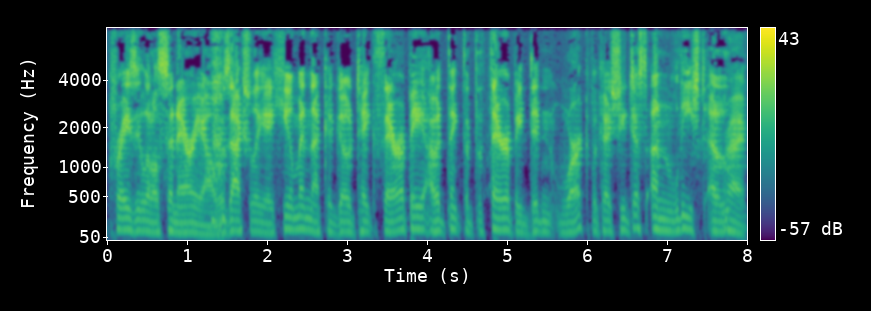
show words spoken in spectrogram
crazy little scenario, was actually a human that could go take therapy, I would think that the therapy didn't work because she just unleashed a Right.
